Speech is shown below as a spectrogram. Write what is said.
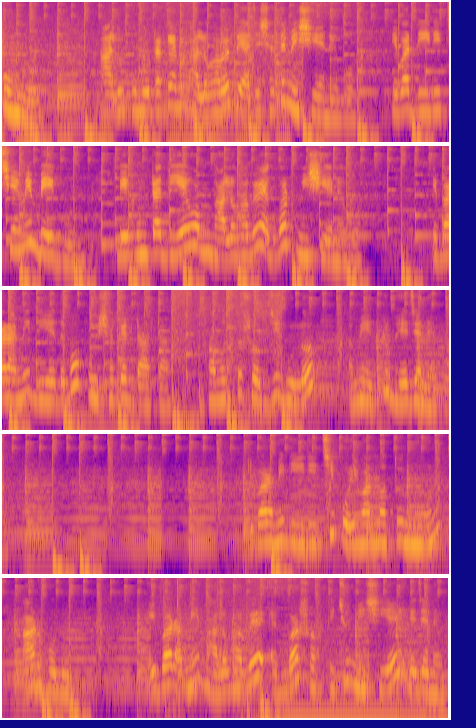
কুমড়ো। আলু কুমড়োটাকে আমি ভালোভাবে পেঁয়াজের সাথে মিশিয়ে নেব। এবার দিয়ে দিচ্ছি আমি বেগুন। বেগুনটা দিয়েও আমি ভালোভাবে একবার মিশিয়ে নেব। এবার আমি দিয়ে দেবো পুঁই শাকের ডাঁটা। সমস্ত সবজিগুলো আমি একটু ভেজে নেব। এবার আমি দিয়ে দিচ্ছি পরিমাণ মতো নুন আর হলুদ। এবার আমি ভালোভাবে একবার সব কিছু মিশিয়ে ভেজে নেব।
